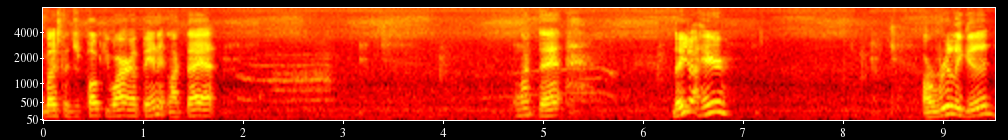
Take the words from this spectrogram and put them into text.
Basically, just poke your wire up in it like that. Like that. These right here, are really good,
